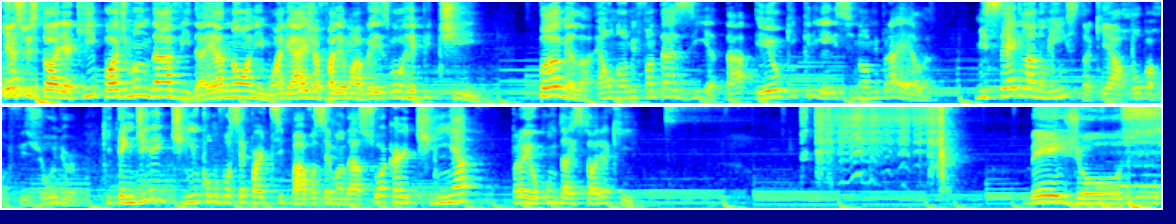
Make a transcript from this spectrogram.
Quer sua história aqui? Pode mandar a vida, é anônimo. Aliás, já falei uma vez, vou repetir. Pamela é um nome fantasia, tá? Eu que criei esse nome para ela. Me segue lá no Insta, que é @rufisjunior, que tem direitinho como você participar, você mandar a sua cartinha para eu contar a história aqui. Beijos.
